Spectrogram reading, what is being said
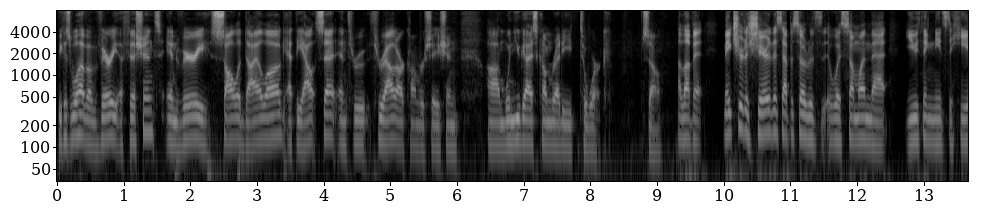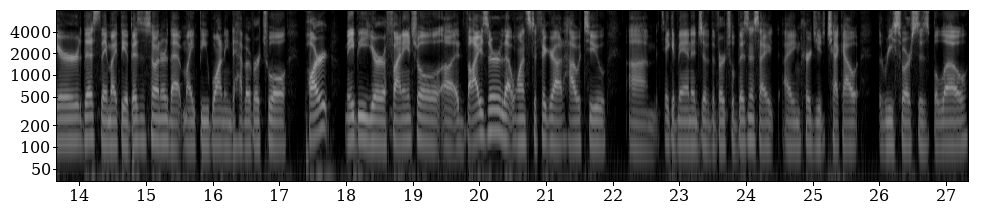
because we'll have a very efficient and very solid dialogue at the outset and through throughout our conversation um, when you guys come ready to work. So I love it. Make sure to share this episode with with someone that you think needs to hear this. They might be a business owner that might be wanting to have a virtual part. Maybe you're a financial uh, advisor that wants to figure out how to um, take advantage of the virtual business. I, I encourage you to check out the resources below.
